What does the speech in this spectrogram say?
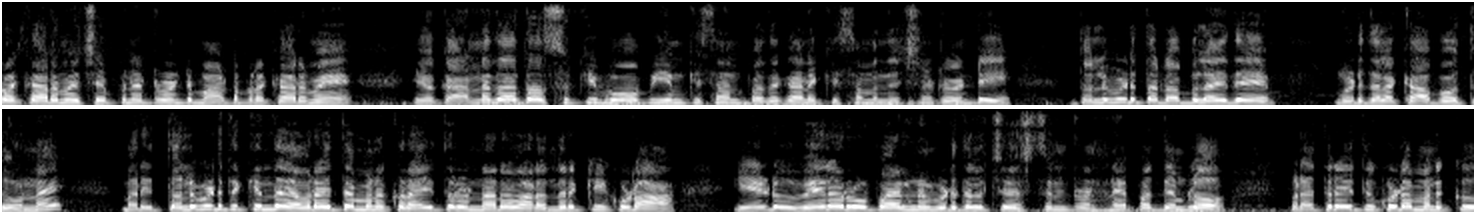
ప్రకారమే చెప్పినటువంటి మాట ప్రకారమే ఈ యొక్క అన్నదాత సుఖీభవ పిఎం కిసాన్ పథకానికి సంబంధించినటువంటి తొలి విడత డబ్బులు అయితే విడుదల కాబోతూ ఉన్నాయి. మరి తొలి విడత కింద ఎవరైతే మనకు రైతులు ఉన్నారో వారందరికీ కూడా ఏడు వేల రూపాయలను విడుదల చేస్తున్నటువంటి నేపథ్యంలో ప్రతి రైతు కూడా మనకు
